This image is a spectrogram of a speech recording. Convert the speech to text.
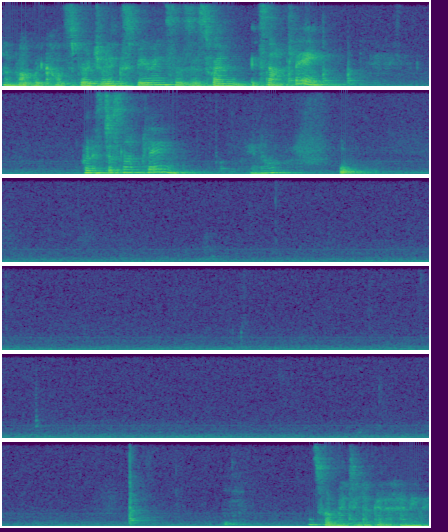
And what we call spiritual experiences is when it's not playing. When it's just not playing, you know? That's one way to look at it, anyway.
